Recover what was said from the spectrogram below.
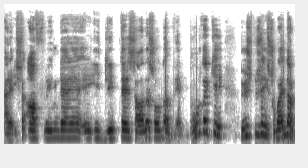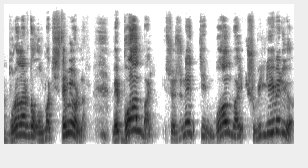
Yani işte Afrin'de, e, İdlib'de, sağda solda ve buradaki üst düzey subaylar buralarda olmak istemiyorlar. Ve bu albay, sözünü ettiğim bu albay şu bilgiyi veriyor.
